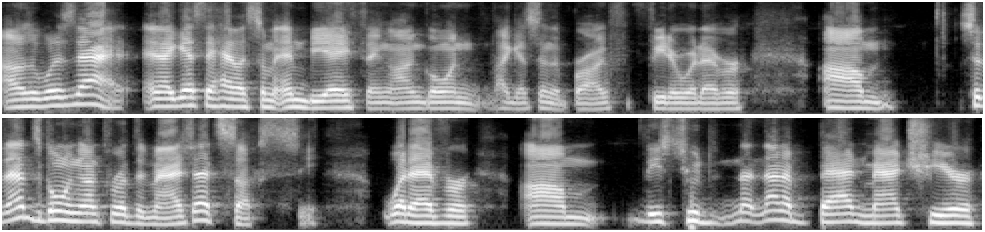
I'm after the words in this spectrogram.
I was like, what is that? And I guess they had like some NBA thing ongoing, I guess in the broad feed or whatever. Um, so that's going on throughout the match. That sucks to see. Whatever. Um, these two, not, not a bad match here.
